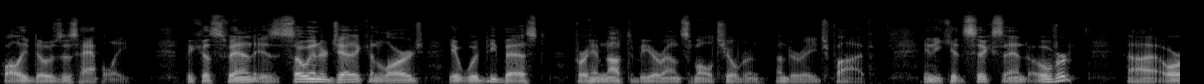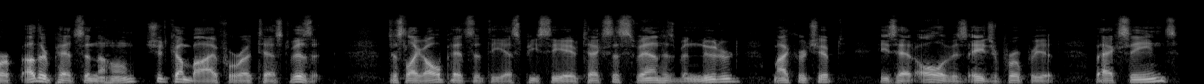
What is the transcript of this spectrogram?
while he dozes happily. Because Sven is so energetic and large, it would be best for him not to be around small children under age five. Any kids six and over uh, or other pets in the home should come by for a test visit. Just like all pets at the SPCA of Texas, Sven has been neutered, microchipped. He's had all of his age appropriate vaccines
